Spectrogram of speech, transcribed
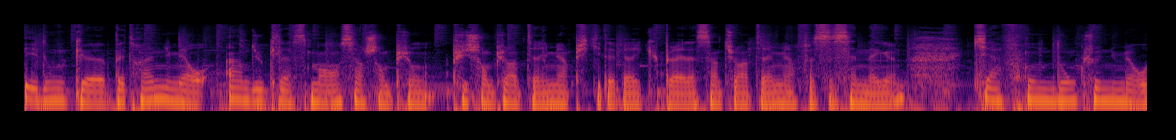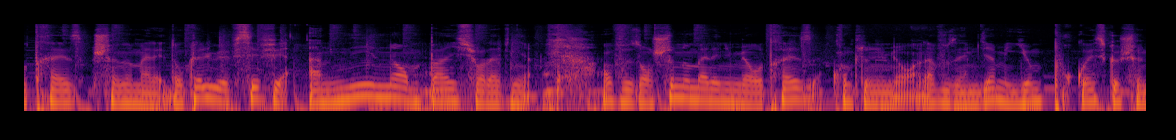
Et donc euh, numéro 1 du classement, ancien champion, puis champion intérimaire puisqu'il avait récupéré la ceinture intérimaire face à Sandhagen, qui affronte donc le numéro 13, Sean. Donc là l'UFC fait un énorme pari sur l'avenir en faisant Sean numéro 13 contre le numéro 1. Là vous allez me dire, mais Guillaume, pourquoi est-ce que Sean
